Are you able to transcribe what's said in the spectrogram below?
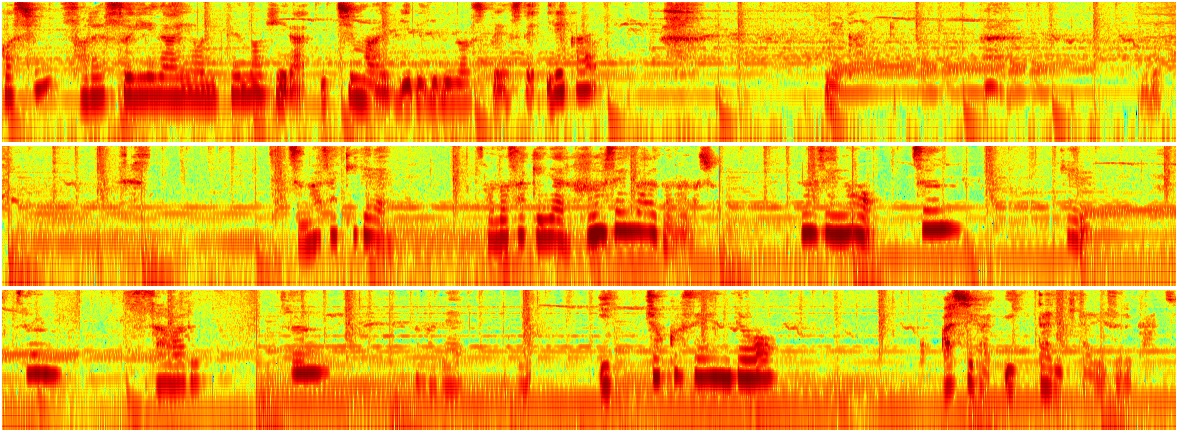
少し反れすぎないように手のひら1枚ギリギリのスペースで入れ替え。入れ替え。じゃつま先で、その先にある風船があると思いましょう。風船をツン、蹴る。ツン、触る。ツン。なので、一直線上、足が行ったり来たりする感じ。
